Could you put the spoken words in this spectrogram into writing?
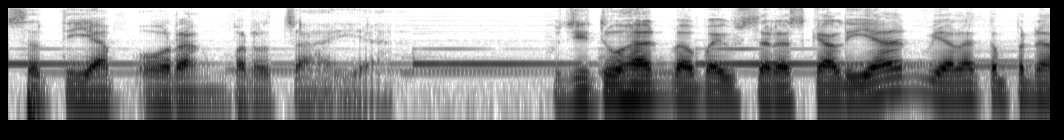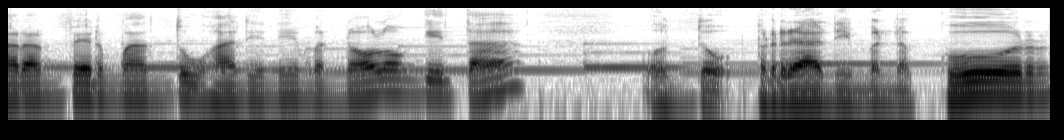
setiap orang percaya. Puji Tuhan Bapak Ibu Saudara sekalian, biarlah kebenaran firman Tuhan ini menolong kita untuk berani menegur,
